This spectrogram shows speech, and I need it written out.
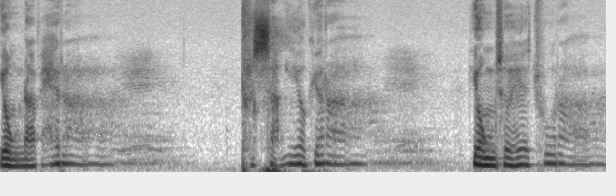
용납해라. 불쌍히 여겨라. 용서해 주어라.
